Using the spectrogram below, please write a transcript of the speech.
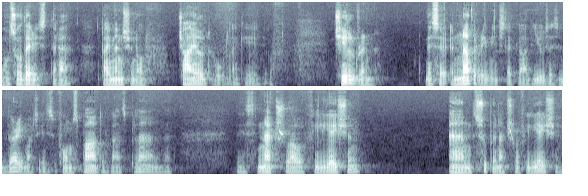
Also, there is that uh, dimension of childhood, like a, of children. There's a, another image that God uses very much. It forms part of God's plan. That this natural filiation and supernatural filiation.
